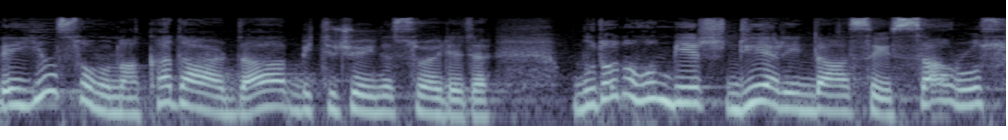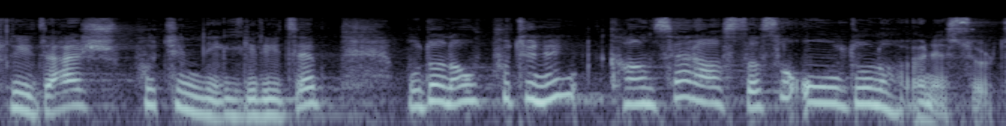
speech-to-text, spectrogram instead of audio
ve yıl sonuna kadar da biteceğini söyledi. Budanov'un bir diğer iddiası ise Rus lider Putin'le ilgiliydi. Budanov, Putin'in kanser hastası olduğunu öne sürdü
